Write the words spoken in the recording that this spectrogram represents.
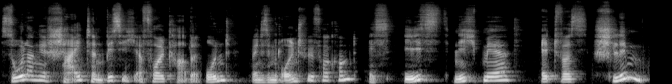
so lange scheitern, bis ich Erfolg habe. Und wenn es im Rollenspiel vorkommt, es ist nicht mehr etwas schlimm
